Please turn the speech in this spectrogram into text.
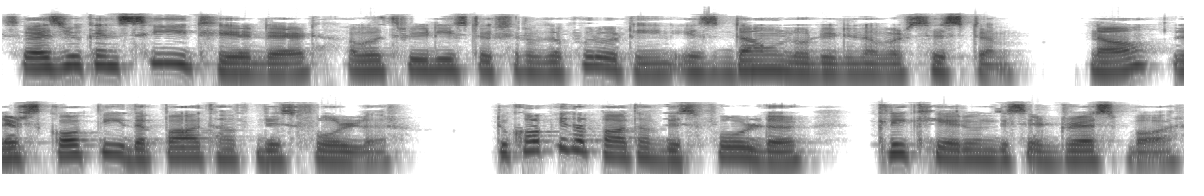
So as you can see it here that our 3D structure of the protein is downloaded in our system. Now let's copy the path of this folder. To copy the path of this folder, click here on this address bar.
